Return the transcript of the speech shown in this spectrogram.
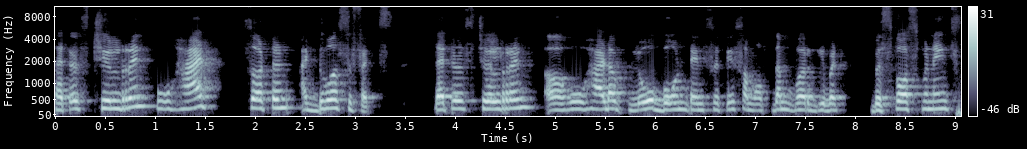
that is children who had certain adverse effects. That is children uh, who had a low bone density. Some of them were given bisphosphonates.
